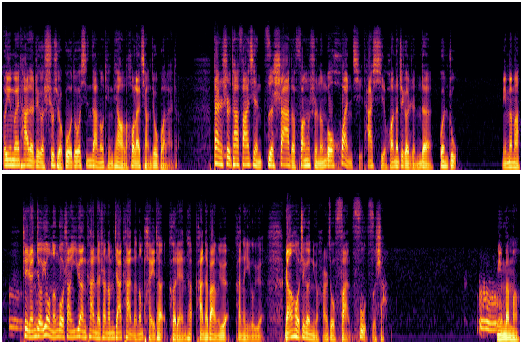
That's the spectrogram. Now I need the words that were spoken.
呃因为他的这个失血过多，心脏都停跳了，后来抢救过来的。但是他发现自杀的方式能够唤起他喜欢的这个人的关注，明白吗？嗯，这人就又能够上医院看他，上他们家看他，能陪他，可怜他，看他半个月，看他一个月，然后这个女孩就反复自杀，嗯明白吗？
